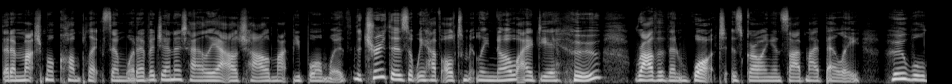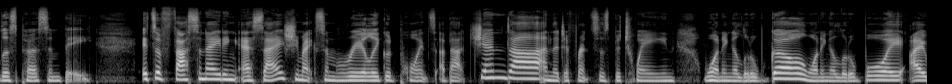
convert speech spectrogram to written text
that are much more complex than whatever genitalia our child might be born with. The truth is that we have ultimately no idea who, rather than what, is growing inside my belly. Who will this person be? It's a fascinating essay. She makes some really good points about gender and the differences between wanting a little girl, wanting a little boy. I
